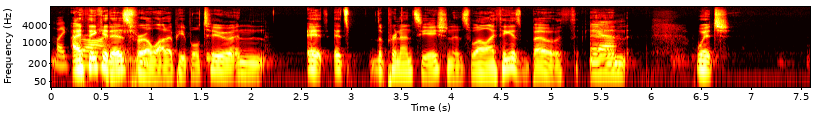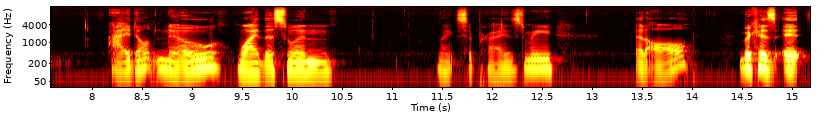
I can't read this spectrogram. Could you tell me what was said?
Like I think it is for a lot of people too, and it it's the pronunciation as well. I think it's both, Yeah. Which I don't know why this one like surprised me at all because it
